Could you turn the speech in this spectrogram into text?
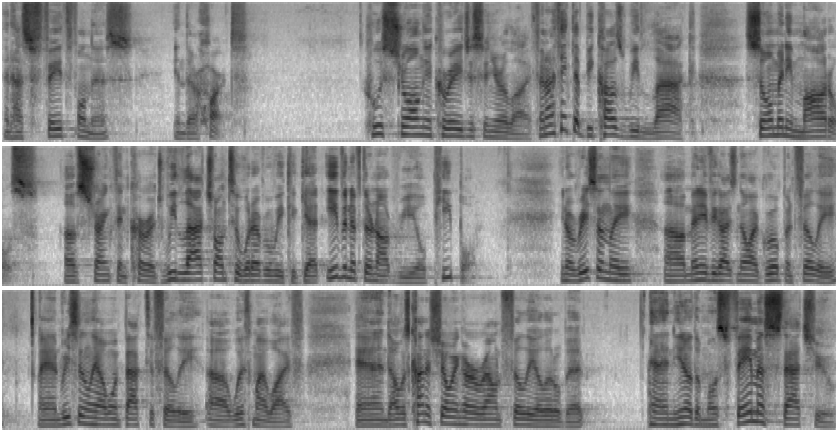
and has faithfulness in their heart. Who is strong and courageous in your life? And I think that because we lack so many models of strength and courage, we latch onto whatever we could get, even if they're not real people. You know, recently, uh, many of you guys know I grew up in Philly, and recently I went back to Philly uh, with my wife, and I was kind of showing her around Philly a little bit. And you know, the most famous statue,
